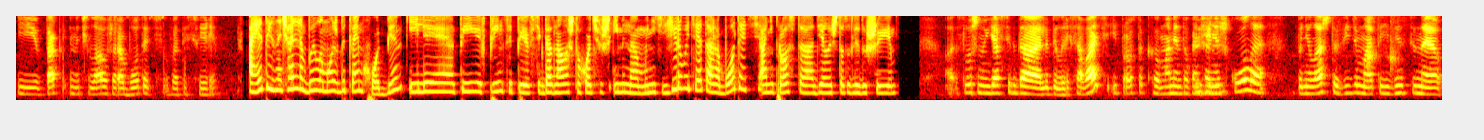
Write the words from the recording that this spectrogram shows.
И так и начала уже работать в этой сфере. А это изначально было, может быть, твоим хобби? Или ты, в принципе, всегда знала, что хочешь именно монетизировать это, работать, а не просто делать что-то для души? А, слушай, ну я всегда любила рисовать, и просто к моменту окончания школы поняла, что, видимо, это единственное,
